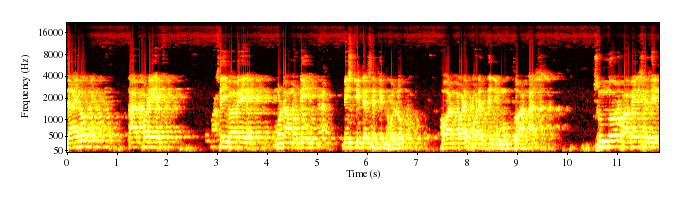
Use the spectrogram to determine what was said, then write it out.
যাই হোক, তারপরে সেইভাবে মোটামুটি বৃষ্টিটা সেদিন হলো। হওয়ার পরে পরের দিনই মুক্ত আকাশ। সুন্দরভাবে সেদিন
